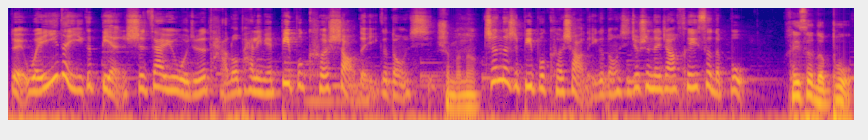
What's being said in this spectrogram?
对，唯一的一个点是在于，我觉得塔罗牌里面必不可少的一个东西，什么呢？真的是必不可少的一个东西，就是那张黑色的布。黑色的布，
